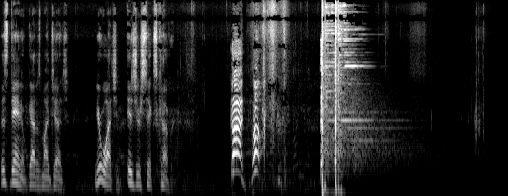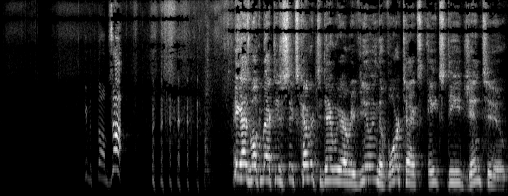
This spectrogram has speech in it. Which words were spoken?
This is Daniel, God is my judge. You're watching Is Your Six Covered? God! Whoa! Give a thumbs up! Hey guys, welcome back to the 6 Covered. Today we are reviewing the Vortex HD Gen 2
